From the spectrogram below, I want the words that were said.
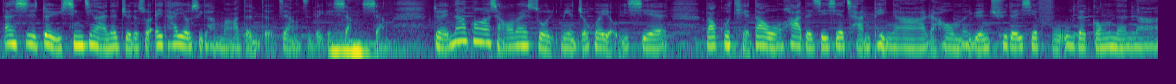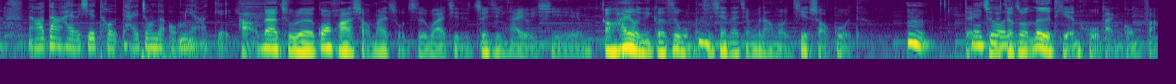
但是对于新进来的觉得说，诶，它又是一个很 modern 的这样子的一个想象。对，那光华小外卖所里面就会有一些包括铁道文化的这些产品啊，然后我们园区的一些服务的功能啊，然后当然还有一些头台中的欧米亚给。好，那除了光华小麦所之外，其实最近还有一些哦，还有一个是我们之前在节目当中有介绍过的，嗯，对，没错这个叫做乐田火板工坊。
